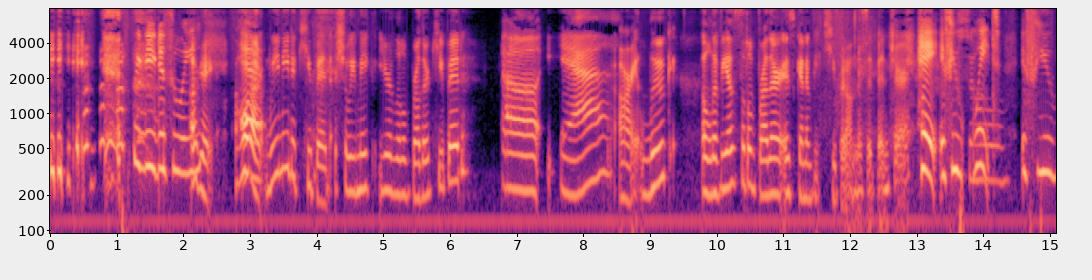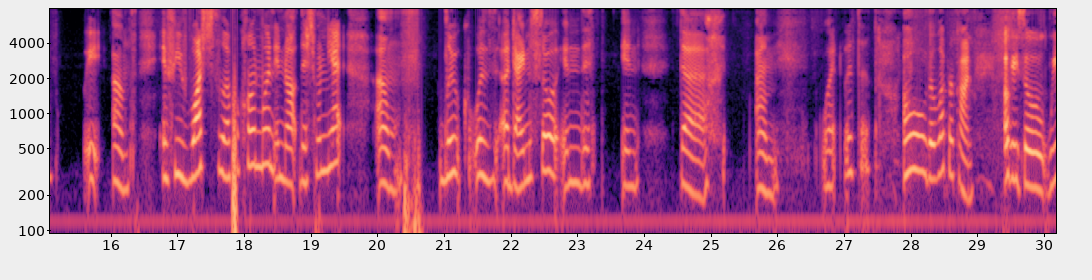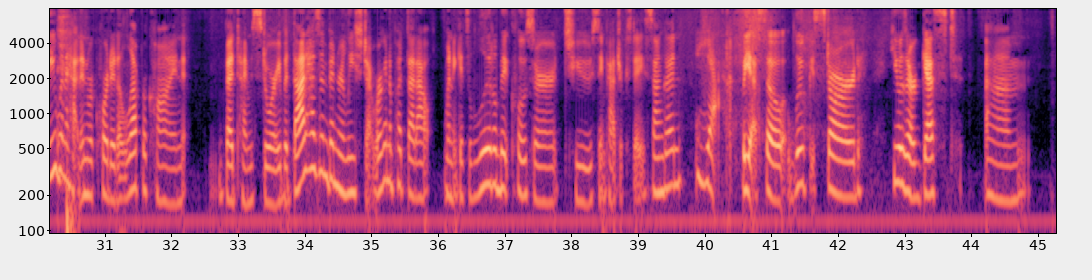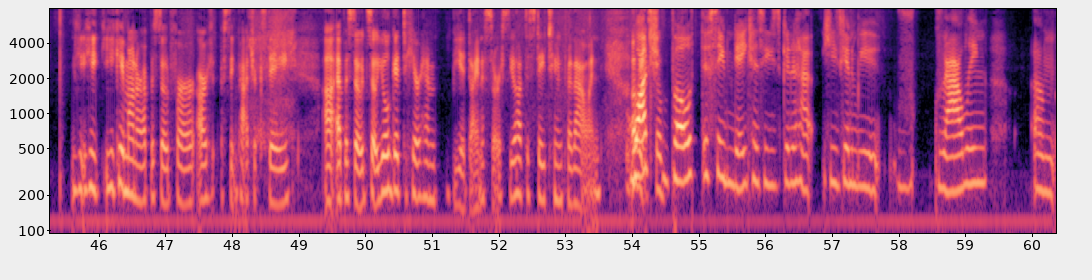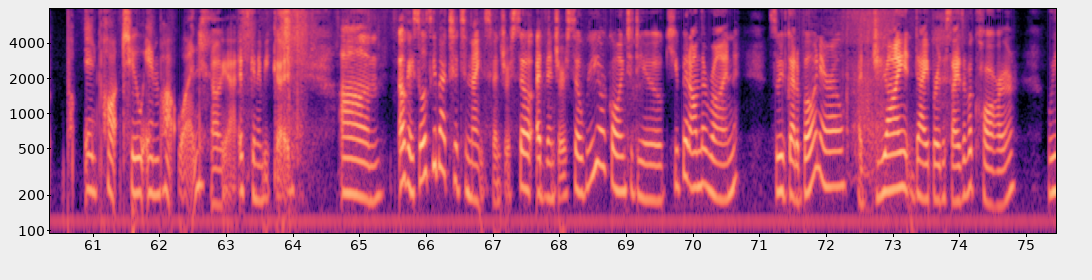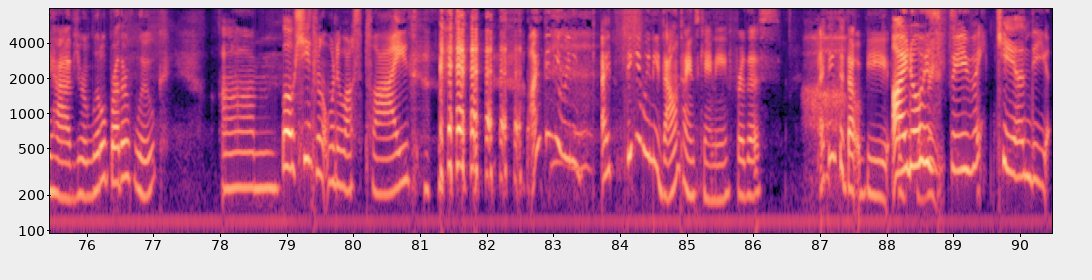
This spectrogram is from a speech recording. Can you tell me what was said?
we need a swing. Okay, hold Uh, on. We need a Cupid. Should we make your little brother Cupid? Uh, yeah. All right, Luke, Olivia's little brother, is gonna be Cupid on this adventure. Hey, if you So, wait, if you wait, um, if you've watched the Leprechaun one and not this one yet, um, Luke was a dinosaur in the in the um, what was it? Oh, the leprechaun. Okay, so we went ahead and recorded a leprechaun bedtime story, but that hasn't been released yet. We're gonna put that out when it gets a little bit closer to St. Patrick's Day. Sound good? Yeah. But yeah, so Luke starred. He was our guest. Um, he he, he came on our episode for our St. Patrick's Day uh, episode, so you'll get to hear him be a dinosaur. So you'll have to stay tuned for that one. Okay, Watch so- both the same day because he's gonna have he's gonna be growling, um, in part two and part one. Oh yeah, it's gonna be good. Um, okay, so let's get back to tonight's adventure. So adventure. So we are going to do Cupid on the run. So we've got a bow and arrow, a giant diaper the size of a car. We have your little brother Luke. Um, Well, he's not one of our supplies. I'm thinking we need. I thinking we need Valentine's candy for this. I think that that would be. I know his favorite candy.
